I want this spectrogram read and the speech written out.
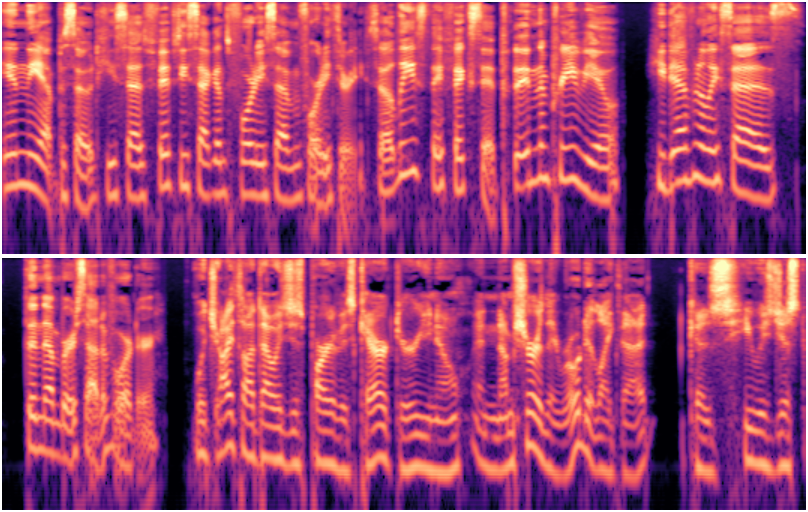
in the episode. He says 50 seconds, 47, 43. So at least they fixed it. But in the preview, he definitely says the numbers out of order. Which I thought that was just part of his character, you know, and I'm sure they wrote it like that. Because he was just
